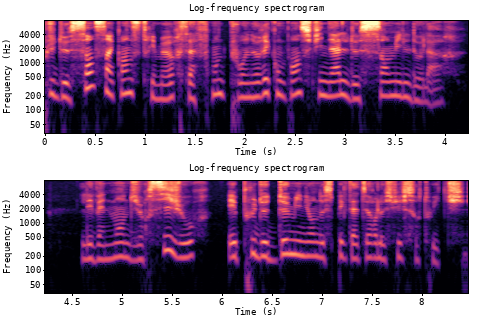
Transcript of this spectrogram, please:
Plus de 150 streamers s'affrontent pour une récompense finale de 100 000 dollars. L'événement dure 6 jours et plus de 2 millions de spectateurs le suivent sur Twitch.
